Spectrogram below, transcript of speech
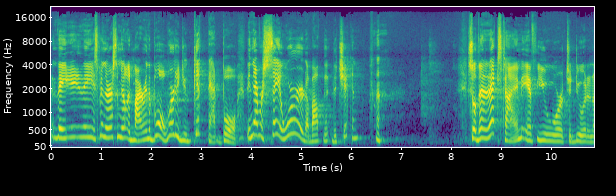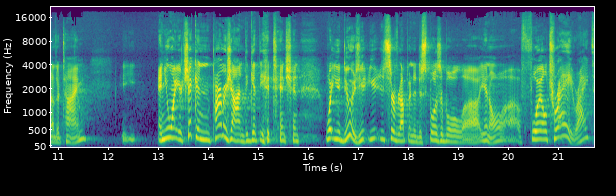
they, they spend the rest of the meal admiring the bowl. Where did you get that bowl? They never say a word about the, the chicken. so then the next time, if you were to do it another time, and you want your chicken parmesan to get the attention, what you do is you, you serve it up in a disposable, uh, you know, uh, foil tray, right?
